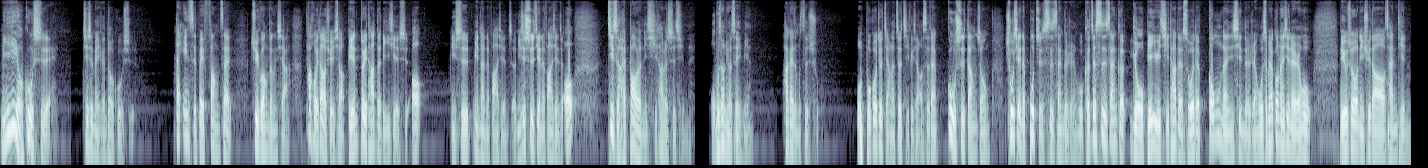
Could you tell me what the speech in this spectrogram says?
你也有故事诶。”其实每个人都有故事，但因此被放在聚光灯下。他回到学校，别人对他的理解是：“哦，你是命案的发现者，你是事件的发现者。”哦，记者还报了你其他的事情呢。我不知道你有这一面，他该怎么自处？我不过就讲了这几个角色，但故事当中出现的不止四三个人物，可这四十三个有别于其他的所谓的功能性的人物。什么叫功能性的人物？比如说你去到餐厅，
